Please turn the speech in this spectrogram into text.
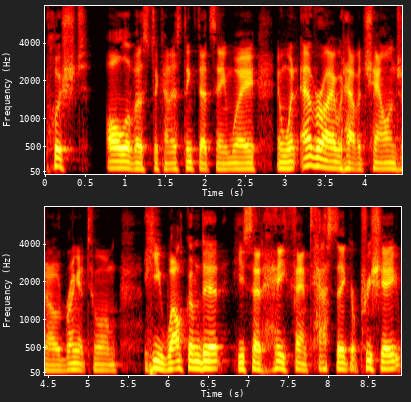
pushed all of us to kind of think that same way. And whenever I would have a challenge and I would bring it to him, he welcomed it. He said, Hey, fantastic. Appreciate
